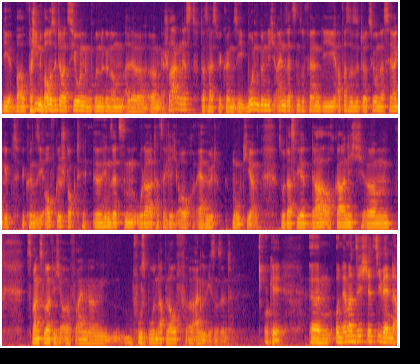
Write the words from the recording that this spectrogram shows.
die Bau, verschiedenen Bausituationen im Grunde genommen alle ähm, erschlagen lässt. Das heißt, wir können sie bodenbündig einsetzen, sofern die Abwassersituation das hergibt. Wir können sie aufgestockt äh, hinsetzen oder tatsächlich auch erhöht montieren, sodass wir da auch gar nicht ähm, zwangsläufig auf einen Fußbodenablauf äh, angewiesen sind. Okay. Ähm, und wenn man sich jetzt die Wände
